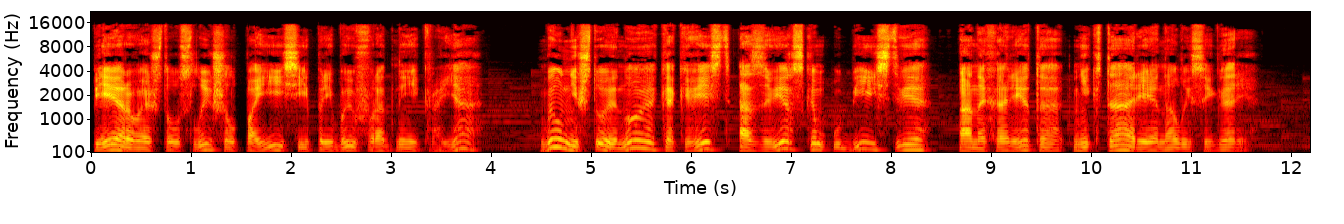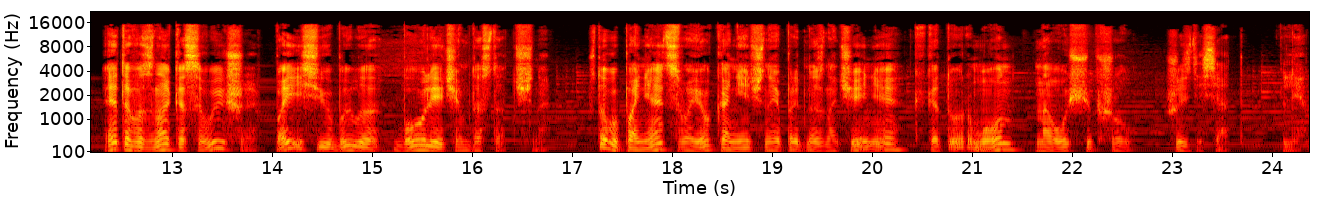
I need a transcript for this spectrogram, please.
Первое, что услышал Паисий, прибыв в родные края, был не что иное, как весть о зверском убийстве Анахарета Нектария на Лысой горе. Этого знака свыше Паисию было более чем достаточно, чтобы понять свое конечное предназначение, к которому он на ощупь шел 60 лет.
